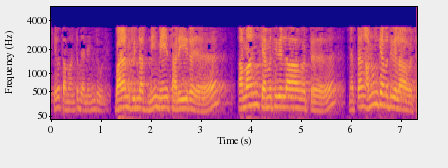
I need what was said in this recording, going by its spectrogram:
කියලා Tamanට දැනෙන්න ඕනේ. බලන්න පින්නත් මේ ශරීරය Taman කැමති වෙලාවට නැත්නම් අනුන් කැමති වෙලාවට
